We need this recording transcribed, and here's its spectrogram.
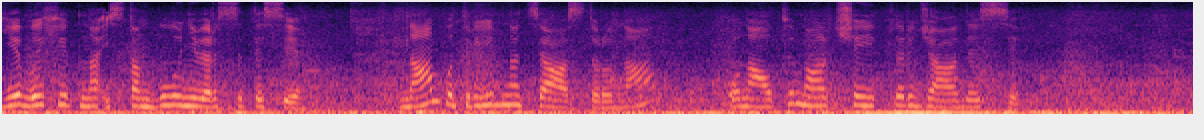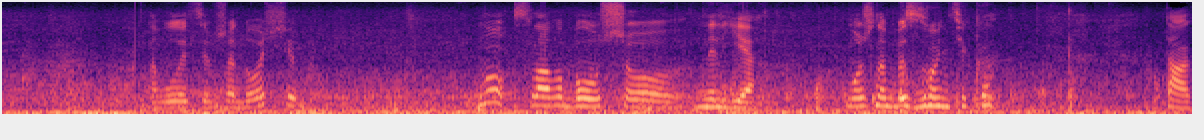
є вихід на Істанбул університеті. Нам потрібна ця сторона 16 Mart Şehitleri Caddesi. На вулиці вже дощик. Ну, слава Богу, що не лє. Можна без зонтика. Так,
